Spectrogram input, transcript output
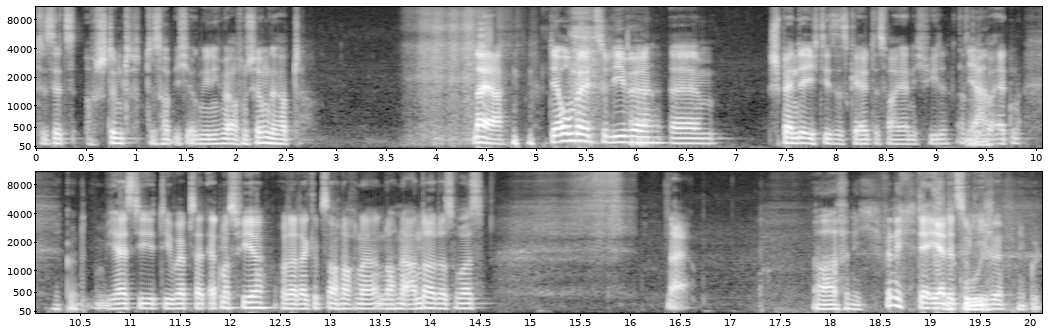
das jetzt, oh, stimmt, das habe ich irgendwie nicht mehr auf dem Schirm gehabt. Naja, der Umwelt zuliebe ähm, spende ich dieses Geld, das war ja nicht viel. Also Ja. über Atm Gut. wie heißt die, die Website Atmosphere? Oder da gibt es auch noch eine, noch eine andere oder sowas. Naja, Ja, finde ich, finde ich. der Erde zuliebe. Ja, gut.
